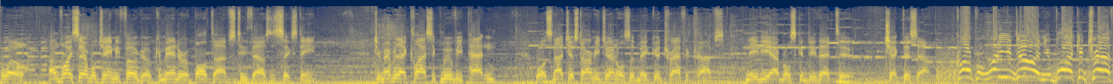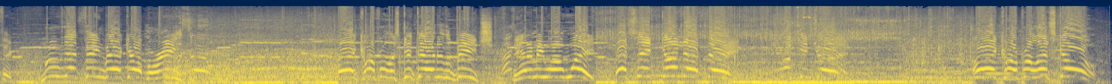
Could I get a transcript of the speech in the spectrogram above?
Hello, I'm Vice Admiral Jamie Foggo, commander of Baltops 2016. Do you remember that classic movie, Patton? Well, it's not just Army generals that make good traffic cops. Navy admirals can do that too. Check this out. Corporal, what are you doing? You're blocking traffic. Move that thing back up, Marine. Yes, sir. All right, Corporal, let's get down to the beach. The enemy won't wait. That's it, gun that thing. Looking good. All right, Corporal, let's go.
